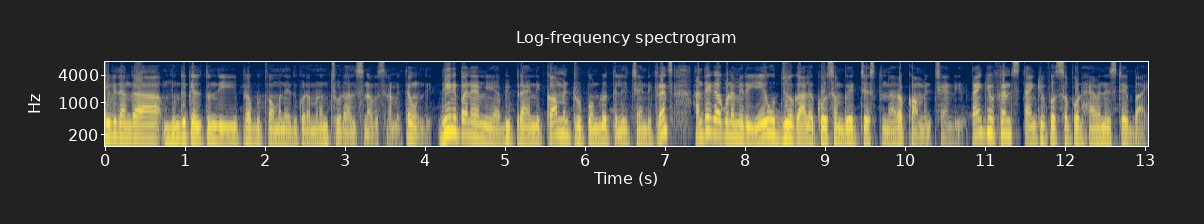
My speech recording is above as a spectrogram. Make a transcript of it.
ఏ విధంగా ముందుకెళ్తుంది ఈ ప్రభుత్వం అనేది కూడా మనం చూడాల్సిన అవసరం అయితే ఉంది. దీనిపైన మీ అభిప్రాయాన్ని కామెంట్ రూపంలో తెలియచేయండి ఫ్రెండ్స్. అంతేకాకుండా మీరు ఏ ఉద్యోగాల కోసం వెయిట్ చేస్తున్నారో కామెంట్ చేయండి. Thank you friends. Thank you for support. Have an stay bye.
